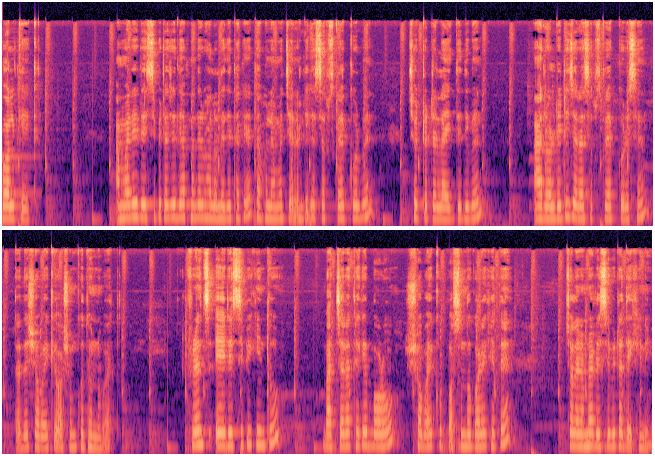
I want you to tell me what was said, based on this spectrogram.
বল কেক। আমার এই রেসিপিটা যদি আপনাদের ভালো লেগে থাকে, তাহলে আমার চ্যানেলটিকে সাবস্ক্রাইব করবেন, ছোট্ট একটা লাইক দিয়ে দিবেন। আর অলরেডি যারা সাবস্ক্রাইব করেছেন, তাদের সবাইকে অসংখ্য ধন্যবাদ। ফ্রেন্ডস এই রেসিপি কিন্তু বাচ্চারা থেকে বড় সবাই খুব পছন্দ করে খেতে। চলেন আমরা রেসিপিটা দেখে নিই।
